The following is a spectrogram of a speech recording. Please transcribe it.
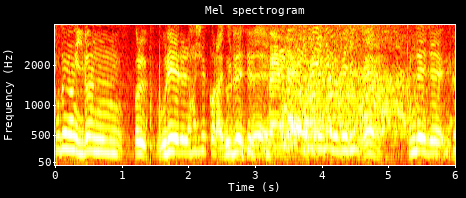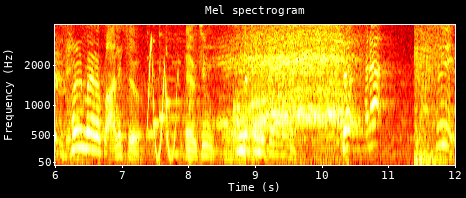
호동 형이 이런 걸 의뢰를 하실 걸 알고 있었는데. 의뢰인이 의뢰인? 네. 근데 이제 설마 해갖고 안 했어요. 네, 지금 컴백 준비 때문에. 하나, 둘,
